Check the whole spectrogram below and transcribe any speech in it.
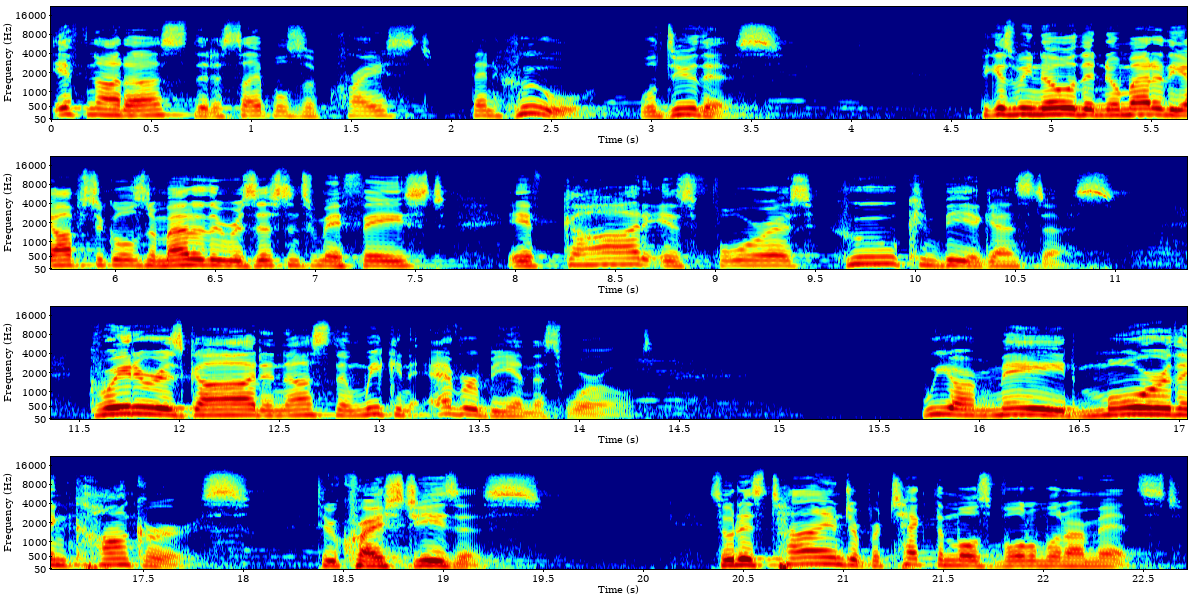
If not us, the disciples of Christ, then who will do this? Because we know that no matter the obstacles, no matter the resistance we may face, if God is for us, who can be against us? Greater is God in us than we can ever be in this world. We are made more than conquerors through Christ Jesus. So it is time to protect the most vulnerable in our midst.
